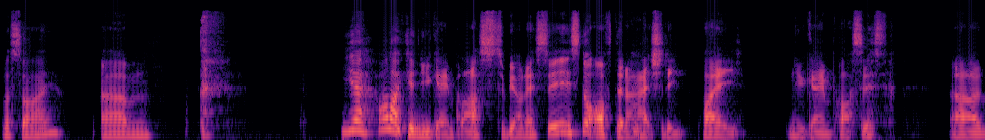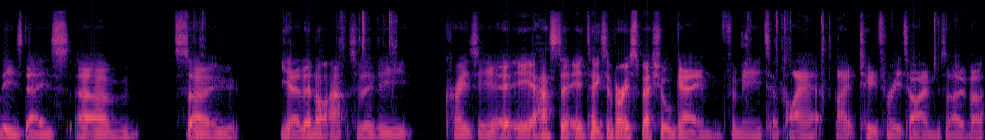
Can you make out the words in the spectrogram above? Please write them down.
Plus I. Um, yeah, I like a new game plus. To be honest, it's not often I actually play new game pluses uh, these days. Um, so yeah, they're not absolutely crazy. It, it has to. It takes a very special game for me to play it like two, three times over.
